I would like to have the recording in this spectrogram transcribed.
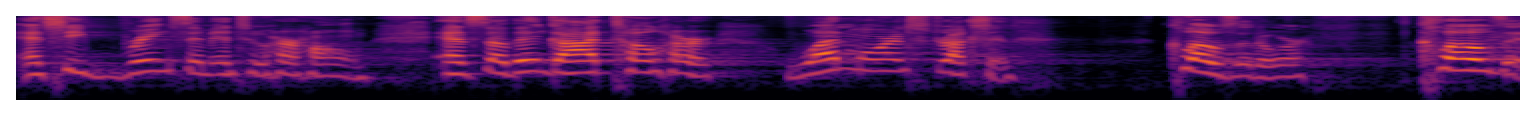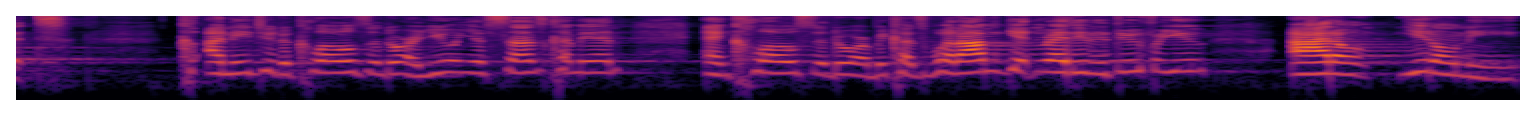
and she brings them into her home. And so then God told her one more instruction close the door, close it. I need you to close the door. You and your sons come in and close the door because what I'm getting ready to do for you, I don't, you don't need.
